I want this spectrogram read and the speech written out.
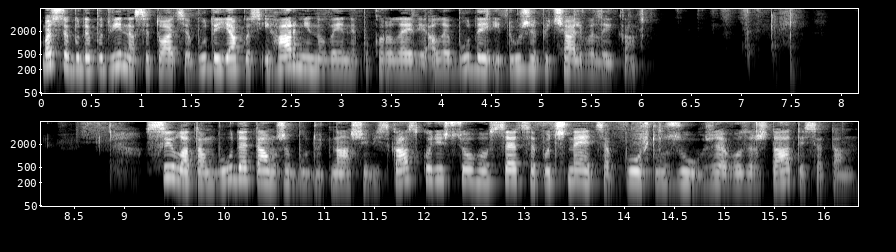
Бачите, буде подвійна ситуація. Буде якось і гарні новини по королеві, але буде і дуже печаль велика. Сила там буде, там вже будуть наші війська, скоріш всього. Все це почнеться по тузу вже возрождатися там.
